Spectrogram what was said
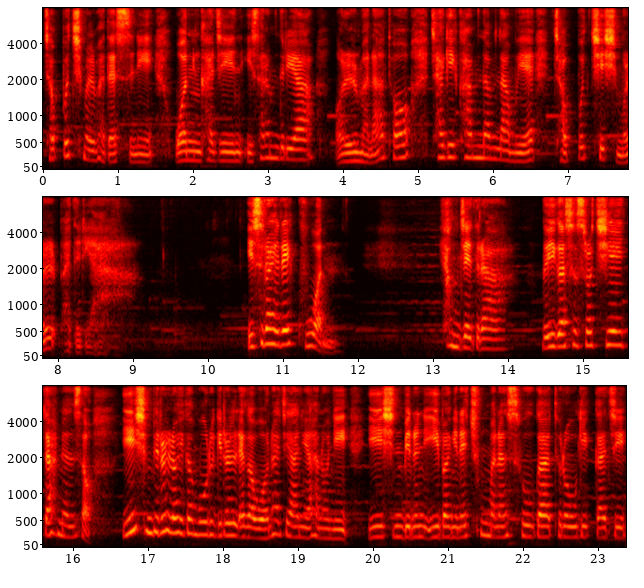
접붙임을 받았으니 원 가지인 이 사람들이야 얼마나 더 자기 감람나무에 접붙이심을 받으랴. 이스라엘의 구원 형제들아 너희가 스스로 지혜 있다 하면서 이 신비를 너희가 모르기를 내가 원하지 아니하노니 이 신비는 이방인의 충만한 수가 들어오기까지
